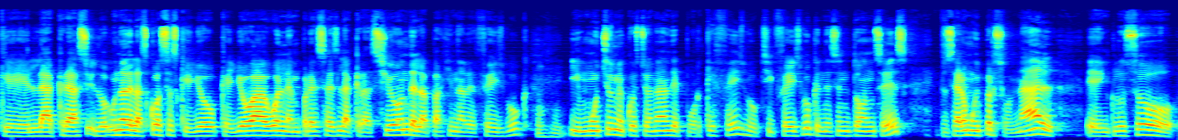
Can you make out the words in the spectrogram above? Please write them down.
que la creación, una de las cosas que yo, que yo hago en la empresa es la creación de la página de Facebook y muchos me cuestionaban de por qué Facebook, si Facebook en ese entonces pues era muy personal, e incluso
